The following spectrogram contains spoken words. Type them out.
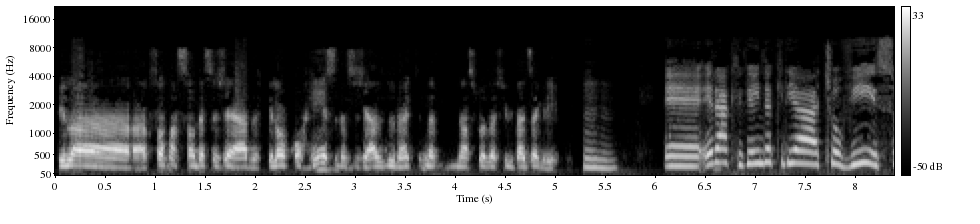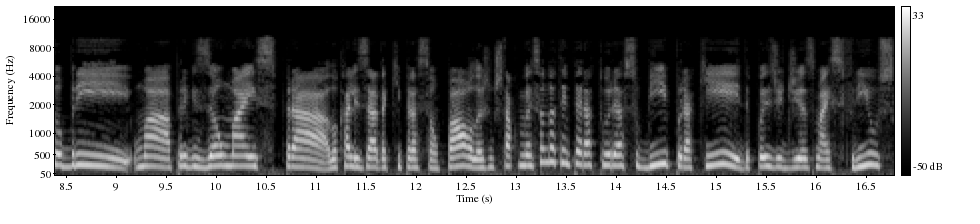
pela formação dessas geadas, pela ocorrência dessas geadas durante na, nas suas atividades agrícolas. Uhum. É, Heráclito, eu ainda queria te ouvir sobre uma previsão mais para localizada aqui para São Paulo. A gente está começando a temperatura a subir por aqui, depois de dias mais frios.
